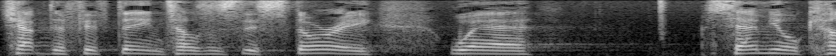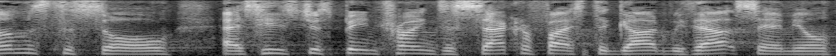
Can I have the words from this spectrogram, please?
chapter 15 tells us this story where Samuel comes to Saul as he's just been trying to sacrifice to God without Samuel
